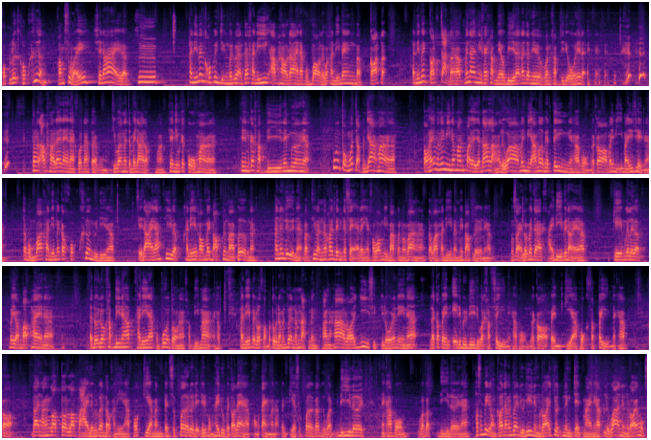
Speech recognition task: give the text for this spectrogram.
ครบลึกครบเครื่อง ความสวยใช้ได้แบบคือคันนี้แม่งครบจริงๆเพื่อนๆถ้าคันนี้ยิ่งอัพเฮาได้นะผมบอกเลยว่าคันนี้แม่งแบบก๊อตอะอันนี้แม่งก๊อตจัดนะครับ ไม่น่ามีใครขับเนลบีแล้ว น่าจะมีคนขับ GTO นี่แหละ ถ้ามันอัพเฮาได้ในอนาคตนะ แต่ผมคิดว่าน่าจะไม่ได้หรอกนะแค่นี้มันก็โกงมากนะ แค่นี้มันก็ขับดีในเมืองเนี่ย พูดตรงว่าจับมันยากมากนะ ต่อให้มันไม่มีน้ำมันปล่อยจากด้านหลัง หรือว่าไม่มีอาร์เมอร์เพตติ้งนะครับผมแล้วก็ไม่มีอีไมล์เทคนะแต่ผมว่าคันนี้มันก็ครบเครื่องอยู่ดีนะครับเสียดายนะที่แบบคันนี้เขาไม่บัฟขึ้นมาเพิ่มนะคันอื่นๆเนี่ยแบบที่มันไม่ค่อยเป็นกระแสอะไรเงี้ยเขาว่ามีบัฟกันมาบ้างนะแต่ว่าคันนี้มันไม่บัฟเลยนะครับสงสัยรถมันจะขายดีไปหน่อยนะครับ เกมก็เลยแบบไม่ยอมบัฟให้นะ แต่โดยรวมขับดีนะครับคันนี้นะผมพูดตรงๆนะขับดีมากนะครับคันนี้เป็นรถ 2 ประตูนะเพื่อนๆน้ำหนัก 1,520กิโลนั่นเองนะแล้วก็เป็น AWD หรือว่าขับ4นะครับผมแล้วก็เป็นเกียร์6สปีดนะครับก็ได้ทั้งรอบต้นรอบปลายเลยเพื่อนๆตัวคันนี้นะครับเพราะเกียร์มันเป็นซูเปอร์ด้วยเดี๋ยวที่ผมให้ดูไปตอนแรกครับของแต่งมันอะเป็นเกียร์ซูเปอร์ก็ถือว่าดีเลยนะครับผมถือว่าแบบดีเลยนะท็อปสปีดของเขานะเพื่อนๆอยู่ที่ 100.17 ไมล์นะครับหรือว่า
